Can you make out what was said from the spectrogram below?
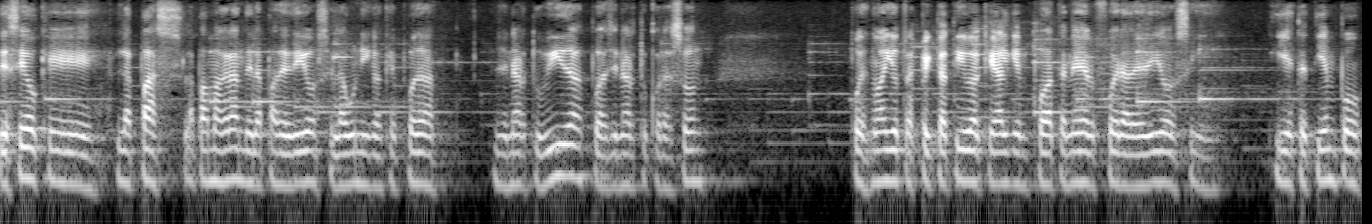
deseo que la paz, la paz más grande, la paz de Dios, es la única que pueda llenar tu vida, pueda llenar tu corazón, pues no hay otra expectativa que alguien pueda tener fuera de Dios y y este tiempo,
